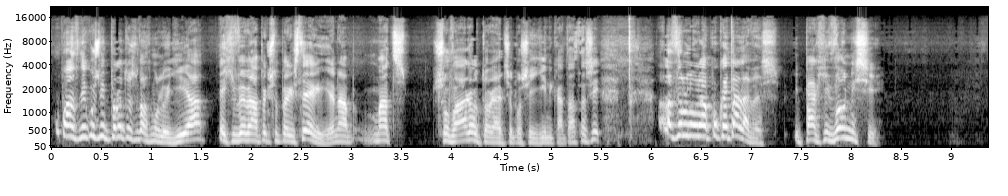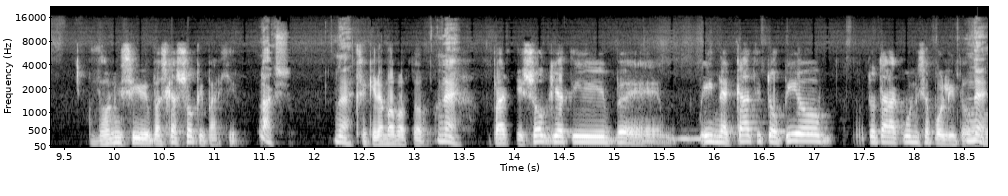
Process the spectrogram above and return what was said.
Ο Παναθηνικό είναι πρώτος στη βαθμολογία. Έχει βέβαια να παίξει το περιστέρι. Ένα μάτς σοβαρό τώρα έτσι όπως έχει γίνει η κατάσταση. Αλλά θέλω να πω, κατάλαβες. Υπάρχει δόνηση. Δόνηση, βασικά σοκ υπάρχει. Εντάξει. Ναι. Ξεκινάμε από αυτό. Ναι. Υπάρχει σοκ γιατί ε, είναι κάτι το οποίο το ταρακούνησε πολύ το, ναι.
